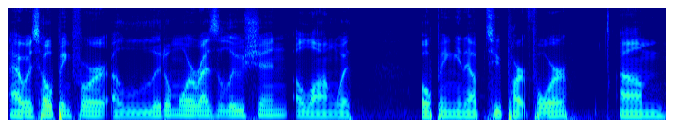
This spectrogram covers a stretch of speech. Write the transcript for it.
I was hoping for a little more resolution along with opening it up to part four. Um,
